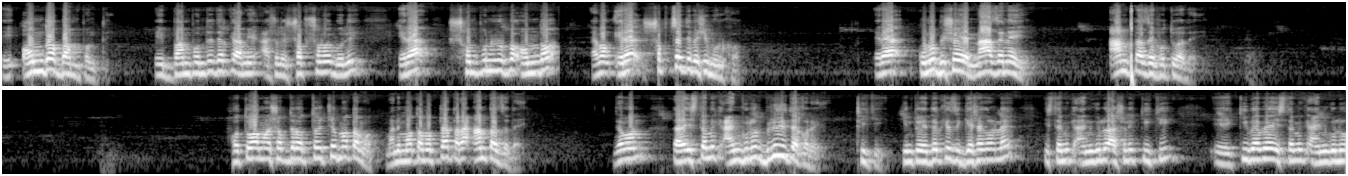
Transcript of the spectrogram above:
এই অন্ধ বামপন্থী। এই বামপন্থীদেরকে আমি আসলে সবসময় বলি, এরা সম্পূর্ণরূপে অন্ধ এবং এরা সবচাইতে বেশি মূর্খ। এরা কোনো বিষয়ে না জেনেই আন্তাজে ফতুয়া দেয়। ফতোয়া আমার শব্দের অর্থ হচ্ছে মতামত মানে মতামতটা তারা আন্তাজে দেয়। যেমন তারা ইসলামিক আইনগুলোর বিরোধিতা করে, ঠিকই, কিন্তু এদেরকে জিজ্ঞাসা করলে ইসলামিক আইনগুলো আসলে কি কি কীভাবে ইসলামিক আইনগুলো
